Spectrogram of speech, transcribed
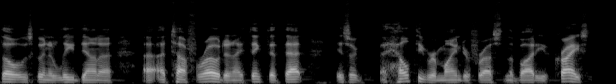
though it was going to lead down a, a tough road. And I think that that is a, a healthy reminder for us in the body of Christ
